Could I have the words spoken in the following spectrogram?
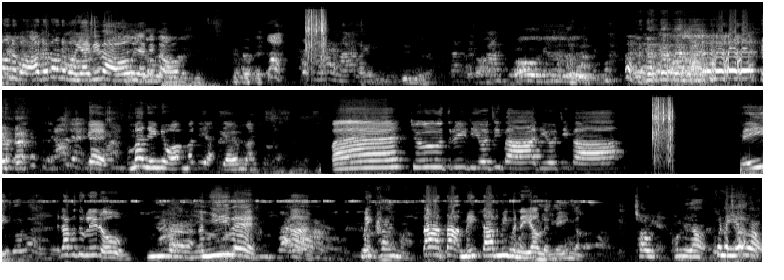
ပုံတပုံအော်တပုံတပုံရိုက်ပေးပါဦးရိုက်ပေးပါဦးဟုတ်ကဲ့ကဲမမငိမ့်တော့အမတ်တရရရမလား1 2 3ဒီယိုကြည့်ပါဒီယိုကြည့်ပါ မေးအဲ့ဒါဘာတူလေးတော့ ကြီးပါလား အမီးပဲအာမိ ခိုင်းမှာ တာတာမိသားသမီးဘယ်နှယောက်လဲမေးမှာ 6 9ရောက် 9ယောက်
